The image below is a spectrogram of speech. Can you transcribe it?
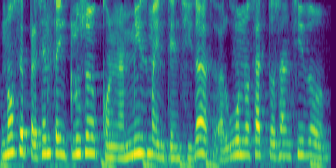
no se presenta incluso con la misma intensidad. Algunos actos han sido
